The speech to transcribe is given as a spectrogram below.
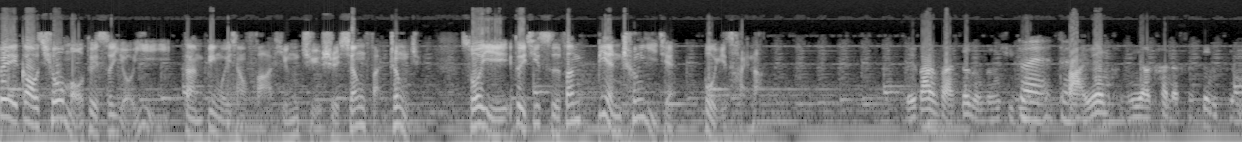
被告邱某对此有异议，但并未向法庭举示相反证据，所以对其此番辩称意见不予采纳。没办法，这种东西，对法院肯定要看的是证据嘛。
